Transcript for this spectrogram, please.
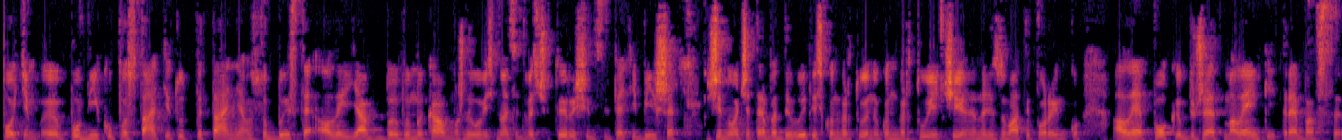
Потім е, по віку, по статі тут питання особисте, але я б вимикав, можливо, 18-24, 65 і більше. Жіноче треба дивитись, конвертує, не конвертує, чи аналізувати по ринку. Але поки бюджет маленький, треба все,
